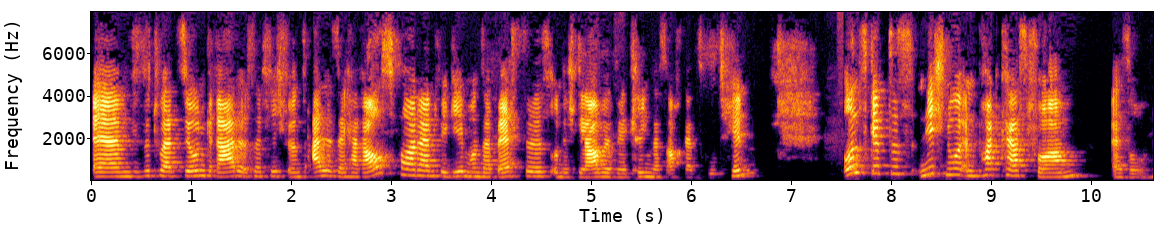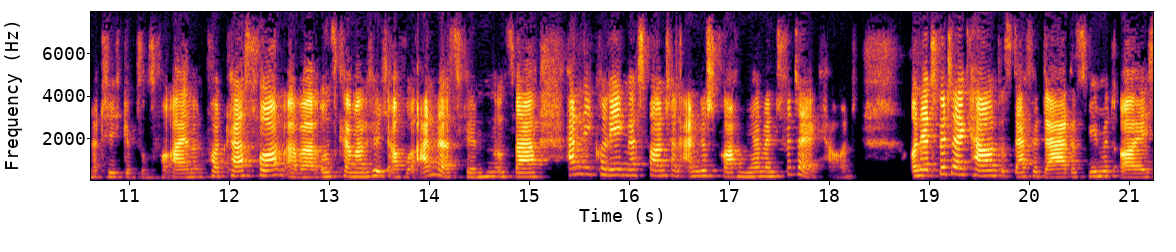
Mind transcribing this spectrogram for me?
Ähm, die Situation gerade ist natürlich für uns alle sehr herausfordernd. Wir geben unser Bestes und ich glaube, wir kriegen das auch ganz gut hin. Uns gibt es nicht nur in Podcast-Form, also natürlich gibt es uns vor allem in Podcast-Form, aber uns kann man natürlich auch woanders finden. Und zwar haben die Kollegen das vorhin schon angesprochen, wir haben einen Twitter-Account. Und der Twitter-Account ist dafür da, dass wir mit euch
